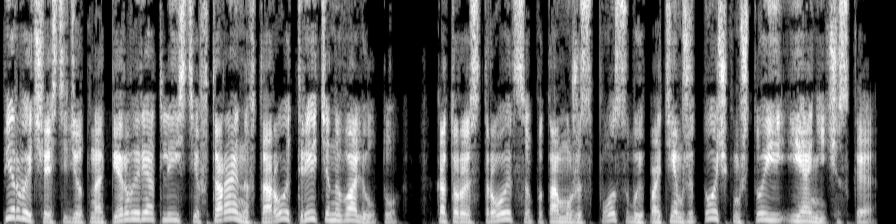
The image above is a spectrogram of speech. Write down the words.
Первая часть идет на первый ряд листьев, вторая на второй, третья на валюту, которая строится по тому же способу и по тем же точкам, что и ионическая.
